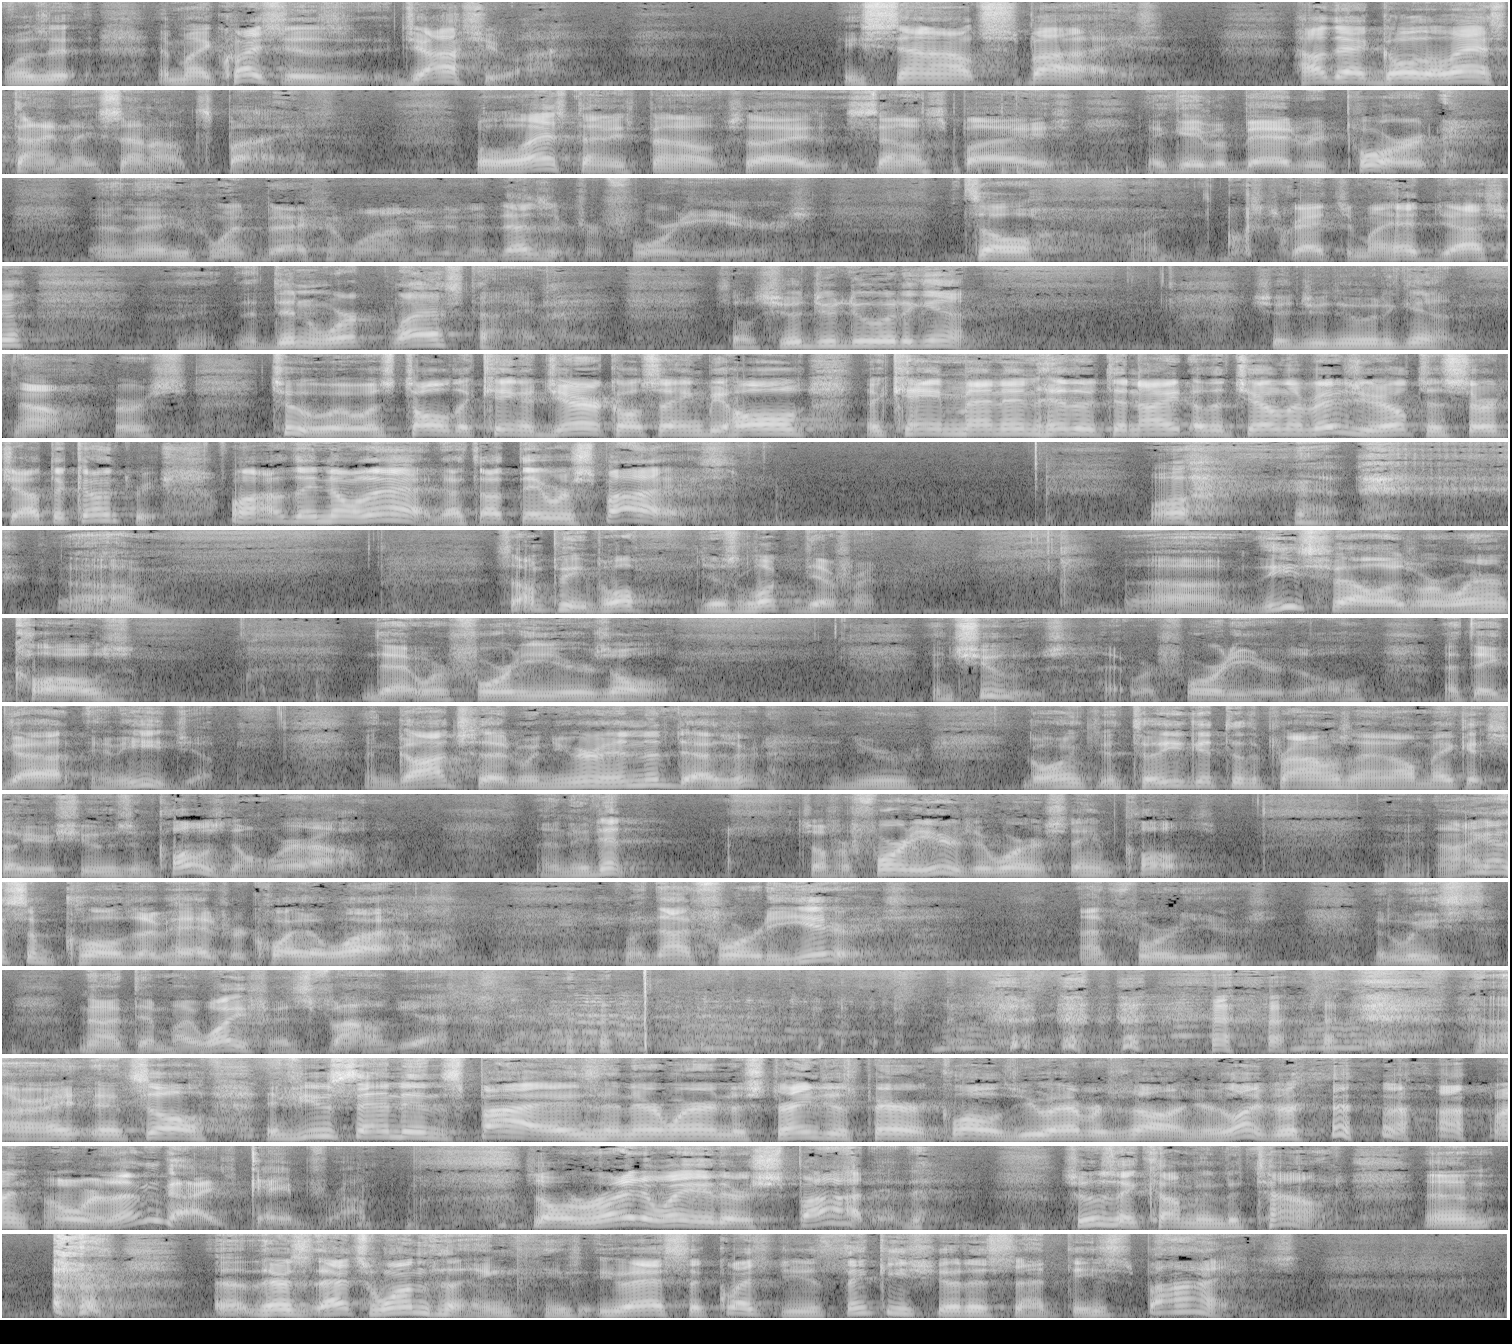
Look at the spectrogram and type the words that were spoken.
Was it? And my question is Joshua. He sent out spies. How'd that go the last time they sent out spies? Well, the last time he sent out spies, sent out spies, they gave a bad report, and they went back and wandered in the desert for 40 years. So I'm scratching my head, Joshua. It didn't work last time. So should you do it again? Should you do it again? Now, verse 2 it was told the king of Jericho, saying, Behold, there came men in hither tonight of the children of Israel to search out the country. Well, how did they know that? I thought they were spies. Well, um, some people just look different. Uh, these fellows were wearing clothes that were 40 years old and shoes that were 40 years old that they got in Egypt. And God said, when you're in the desert and you're going to, until you get to the promised land, I'll make it so your shoes and clothes don't wear out. And they didn't. So for 40 years, they wore the same clothes. I got some clothes I've had for quite a while, but not 40 years. Not 40 years. At least, not that my wife has found yet. All right. And so if you send in spies and they're wearing the strangest pair of clothes you ever saw in your life, I know where them guys came from. So right away they're spotted as soon as they come into town. And uh, there's, that's one thing. You, you ask the question do you think he should have sent these spies?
